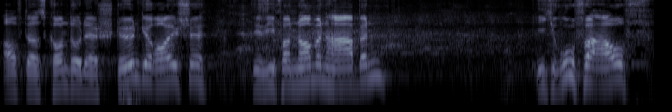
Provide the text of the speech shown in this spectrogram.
auf das Konto der Stöhngeräusche, die Sie vernommen haben. Ich rufe auf.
